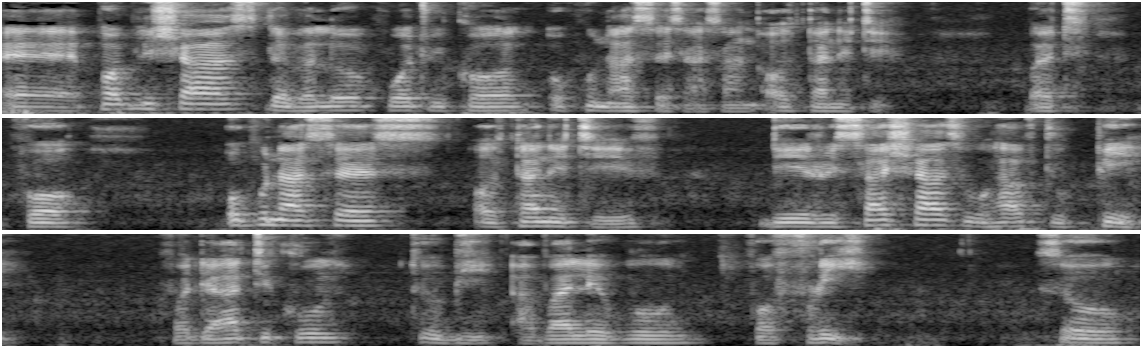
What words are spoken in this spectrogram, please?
uh, publishers develop what we call open access as an alternative. But for open access alternative the researchers will have to pay for the article to be available for free. So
